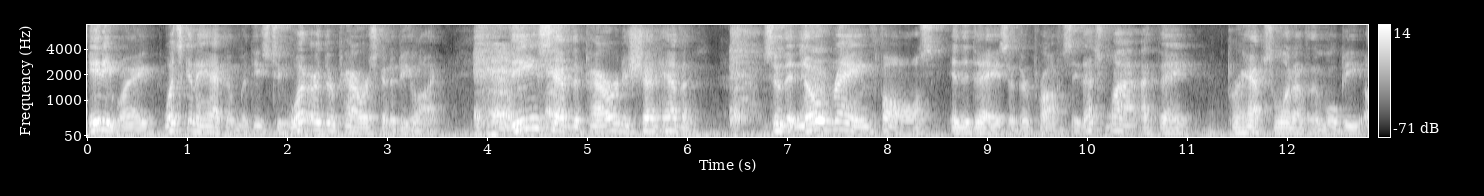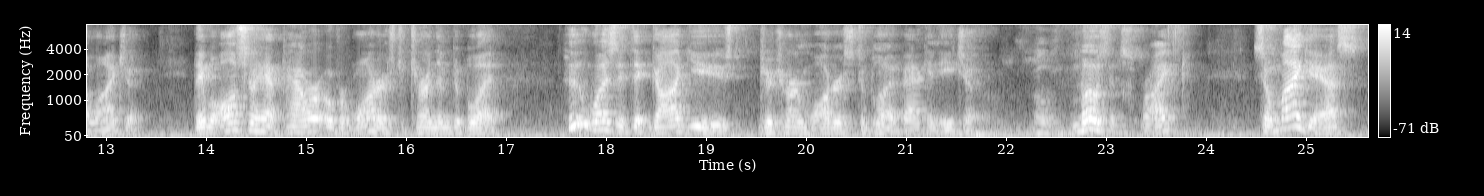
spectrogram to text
Anyway, what's going to happen with these two? What are their powers going to be like? These have the power to shut heaven so that no rain falls in the days of their prophecy. That's why I think Perhaps one of them will be Elijah. They will also have power over waters to turn them to blood. Who was it that God used to turn waters to blood back in Egypt? Moses, Moses right? So my guess,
